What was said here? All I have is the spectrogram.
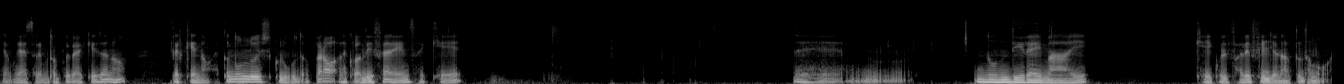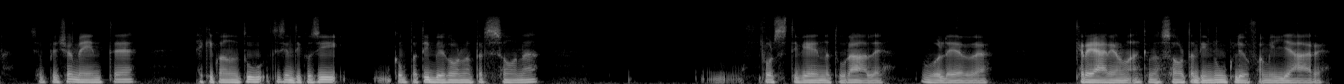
magari saremo troppo vecchi se no, perché no? Ecco, non lo escludo, però ecco, la differenza è che eh, non direi mai che quel fare figlio è un atto d'amore, semplicemente è che quando tu ti senti così compatibile con una persona, forse ti viene naturale voler creare anche una sorta di nucleo familiare.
